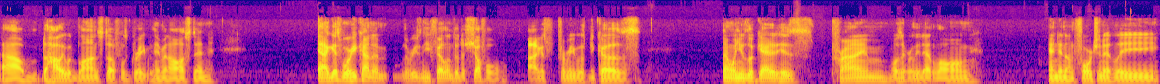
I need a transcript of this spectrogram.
Um, the Hollywood Blonde stuff was great with him in Austin. And I guess where he kind of, the reason he fell into the shuffle I guess for me was because and when you look at it, his prime wasn't really that long, and then unfortunately,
